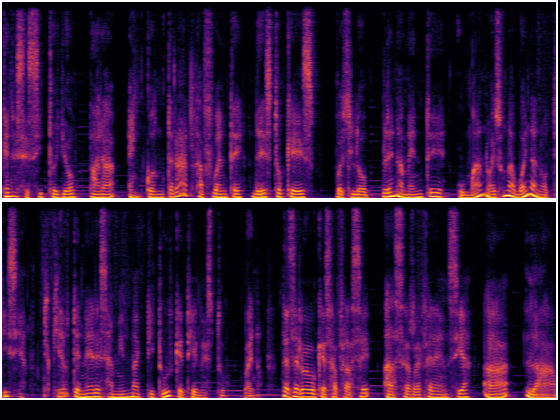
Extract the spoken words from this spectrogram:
¿Qué necesito yo para encontrar la fuente de esto que es pues lo plenamente humano? Es una buena noticia. Yo quiero tener esa misma actitud que tienes tú. Bueno, desde luego que esa frase hace referencia a la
